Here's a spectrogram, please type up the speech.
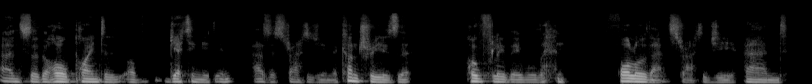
And so the whole point of, of getting it in as a strategy in the country is that hopefully they will then follow that strategy and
